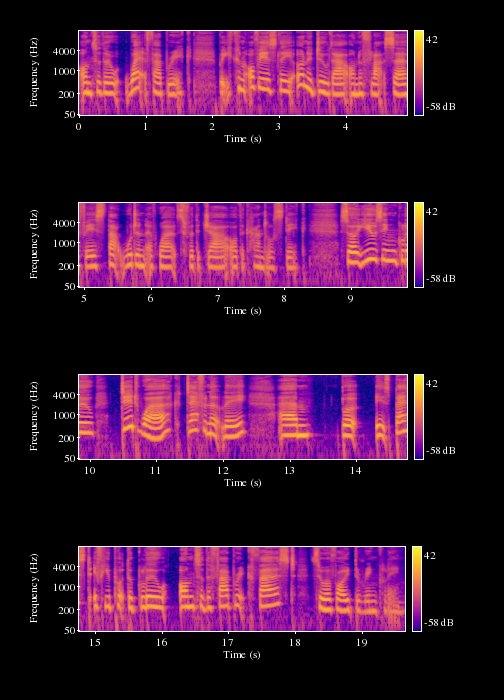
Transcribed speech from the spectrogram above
onto the wet fabric but you can obviously only do that on a flat surface. That wouldn't have worked for the jar or the candlestick. So using glue did work, definitely. Um, but it's best if you put the glue onto the fabric first to avoid the wrinkling.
